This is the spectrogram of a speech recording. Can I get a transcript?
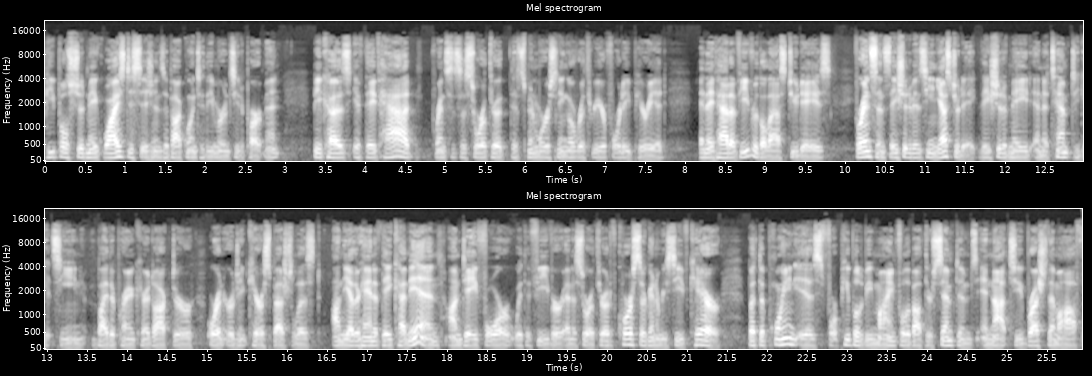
people should make wise decisions about going to the emergency department because if they've had, for instance, a sore throat that's been worsening over a three or four day period, and they've had a fever the last two days, for instance, they should have been seen yesterday. They should have made an attempt to get seen by their primary care doctor or an urgent care specialist. On the other hand, if they come in on day four with a fever and a sore throat, of course they're going to receive care. But the point is for people to be mindful about their symptoms and not to brush them off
